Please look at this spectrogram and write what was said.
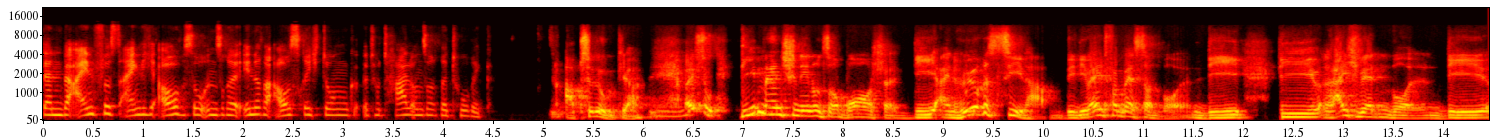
dann beeinflusst eigentlich auch so unsere innere Ausrichtung total unsere Rhetorik. Absolut, ja. Mhm. Weißt du, die Menschen in unserer Branche, die ein höheres Ziel haben, die die Welt verbessern wollen, die, die reich werden wollen, die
